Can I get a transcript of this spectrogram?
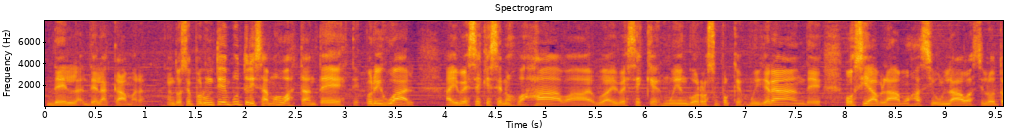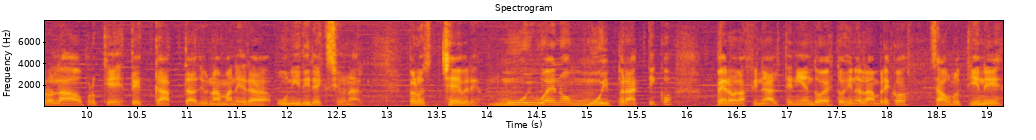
de la, de la, cámara. Entonces por un tiempo utilizamos bastante este, pero igual hay veces que se nos bajaba, hay veces que es muy engorroso porque es muy grande, o si hablábamos hacia un lado, hacia el otro lado, porque este capta de una manera unidireccional. Pero es chévere, muy bueno, muy práctico, pero al final teniendo estos inalámbricos, o sea, uno tiene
